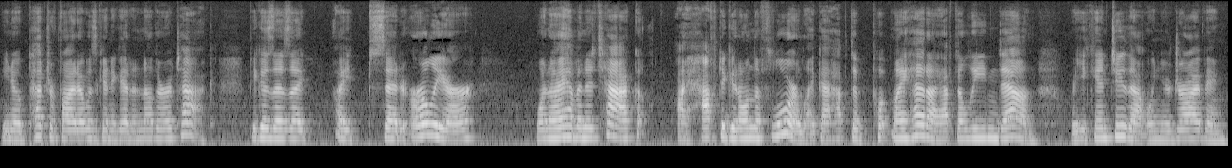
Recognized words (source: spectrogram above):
you know, petrified I was going to get another attack. Because as I, I said earlier, when I have an attack, I have to get on the floor. Like I have to put my head, I have to lean down, or you can't do that when you're driving.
